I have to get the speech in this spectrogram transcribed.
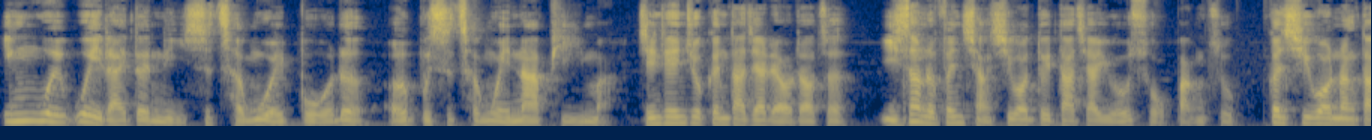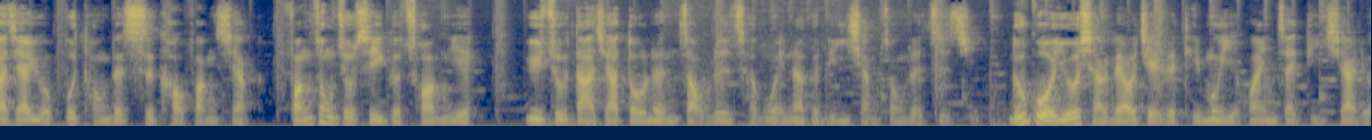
因为未来的你是成为伯乐，而不是成为那匹马。今天就跟大家聊到这。以上的分享希望对大家有所帮助，更希望让大家有不同的思考方向。房仲就是一个创业，预祝大家都能早日成为那个理想中的自己。如果有想了解的题目，也欢迎在底下留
